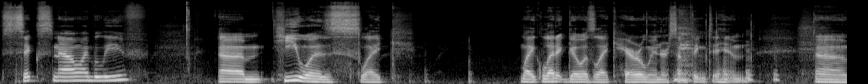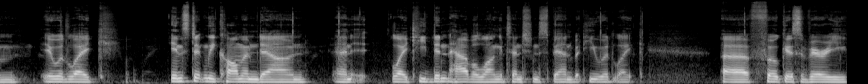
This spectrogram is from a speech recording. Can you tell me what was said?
six now, I believe, um, he was like like let it go was like heroin or something to him um, it would like instantly calm him down and it, like he didn't have a long attention span but he would like uh, focus very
